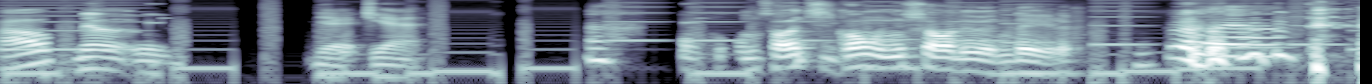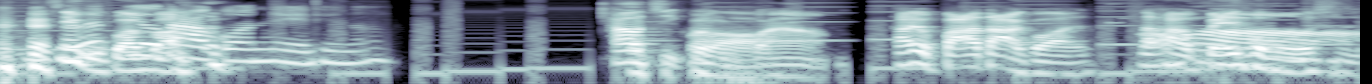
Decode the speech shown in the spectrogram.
好，没有，嗯耶耶。我我们传完几关，我已经笑得有点累了。对啊，第才在第二五关吧，大关呢，天哪！他有几关？五关啊？它有八大关，那还有 battle 模式，啊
